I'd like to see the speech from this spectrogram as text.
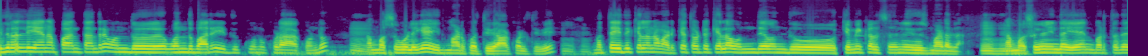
ಇದ್ರಲ್ಲಿ ಏನಪ್ಪಾ ಅಂತಂದ್ರೆ ಒಂದು ಒಂದು ಬಾರಿ ಇದಕ್ಕೂ ಕೂಡ ಹಾಕೊಂಡು. ನಮ್ಮ ಹಸುಗಳಿಗೆ ಇದ್ ಮಾಡ್ಕೊತೀವಿ ಹಾಕೊಳ್ತೀವಿ. ಮತ್ತೆ ಇದಕ್ಕೆಲ್ಲ ನಾವು ಅಡಿಕೆ ತೋಟಕ್ಕೆಲ್ಲ ಒಂದೇ ಒಂದು ಕೆಮಿಕಲ್ಸ್ ಯೂಸ್ ಮಾಡಲ್ಲ. ನಮ್ಮ ಹಸುವಿನಿಂದ ಏನ್ ಬರ್ತದೆ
